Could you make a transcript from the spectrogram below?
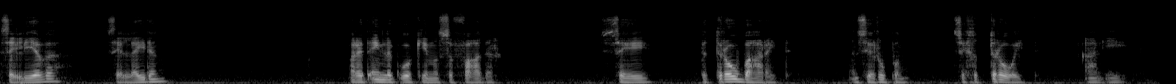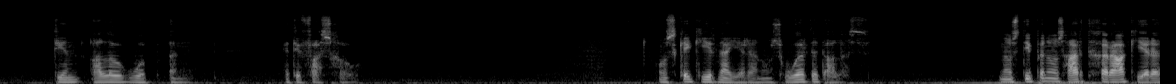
sy lewe, sy lyding, maar uiteindelik ook Hemelse Vader sy betroubaarheid in sy roeping, sy getrouheid aan U teen alle hoop in het hy vasgehou. Ons kyk hier na Here en ons hoor dit alles. En ons diep in ons hart geraak, Here.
